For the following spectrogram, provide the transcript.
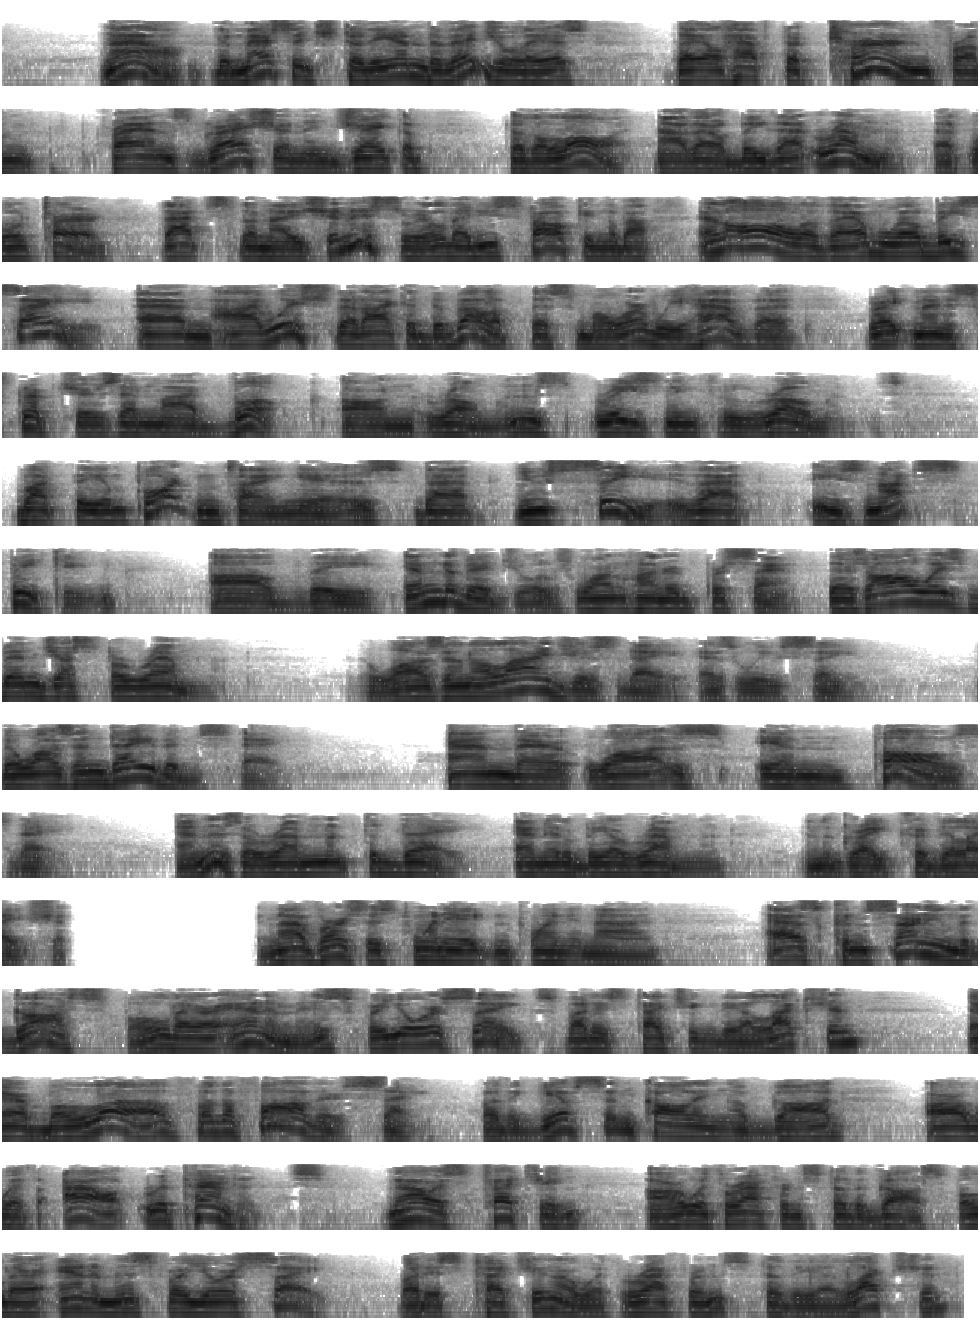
Now, the message to the individual is they'll have to turn from transgression in Jacob to the Lord. Now, there'll be that remnant that will turn. That's the nation Israel that he's talking about. And all of them will be saved. And I wish that I could develop this more. We have a great many scriptures in my book on Romans, reasoning through Romans. But the important thing is that you see that he's not speaking of the individuals 100%. There's always been just a remnant. There was in Elijah's day, as we've seen. There was in David's day. And there was in Paul's day. And there's a remnant today. And it'll be a remnant in the Great Tribulation. Now, verses 28 and 29. As concerning the gospel, they are enemies for your sakes, but as touching the election, they are beloved for the Father's sake, for the gifts and calling of God are without repentance. Now, as touching are with reference to the gospel, they're enemies for your sake. But as touching or with reference to the election,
